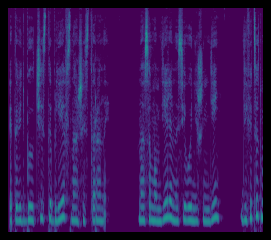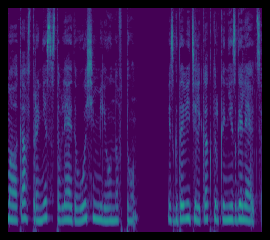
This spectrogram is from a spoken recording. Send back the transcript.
Это ведь был чистый блеф с нашей стороны. На самом деле, на сегодняшний день дефицит молока в стране составляет 8 миллионов тонн. Изготовители как только не изгаляются.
